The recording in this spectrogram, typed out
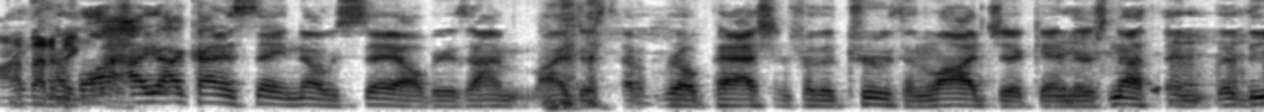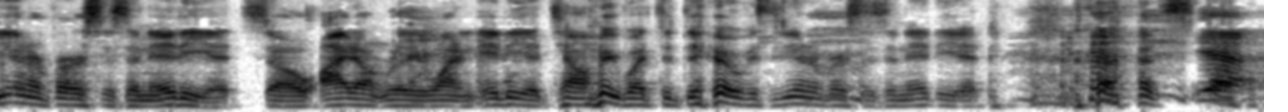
I'm not a I, I kind of say no sale because I'm I just have a real passion for the truth and logic, and there's nothing. The, the, universe is an idiot, so I don't really want an idiot tell me what to do because the universe is an idiot. so. Yeah,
